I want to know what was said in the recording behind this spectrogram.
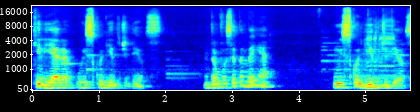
que ele era o escolhido de Deus. Então você também é um escolhido de Deus.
